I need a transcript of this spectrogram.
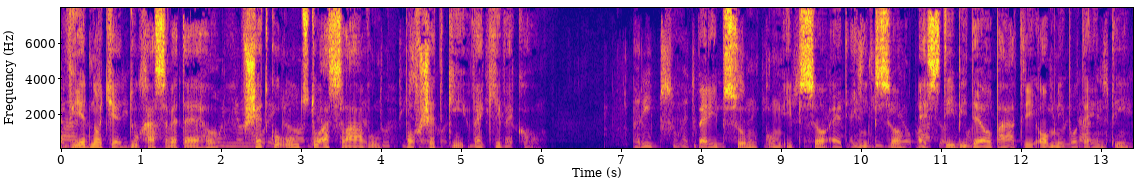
v jednote Ducha Svetého všetku úctu a slávu po všetky veky vekov. Per ipsum cum ipso et in ipso est tibi Deo Patri omnipotenti,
